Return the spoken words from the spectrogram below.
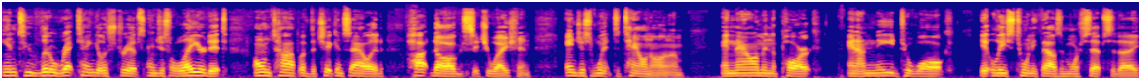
into little rectangular strips and just layered it on top of the chicken salad hot dog situation and just went to town on them. And now I'm in the park and I need to walk at least 20,000 more steps a day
